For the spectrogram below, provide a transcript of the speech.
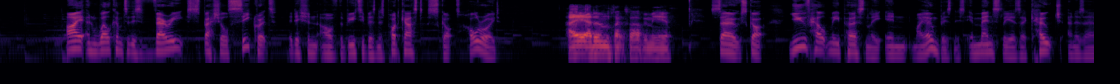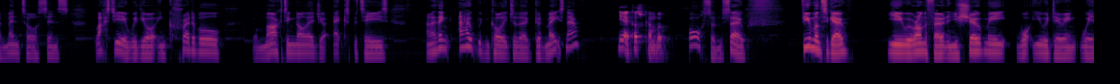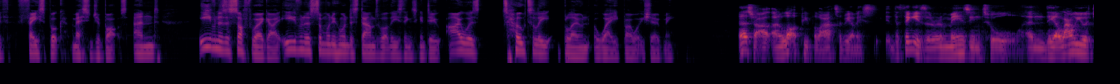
Hi, and welcome to this very special secret edition of the Beauty Business Podcast, Scott Holroyd. Hey, Adam. Thanks for having me here. So, Scott, You've helped me personally in my own business immensely as a coach and as a mentor since last year with your incredible your marketing knowledge, your expertise, and I think I hope we can call each other good mates now. Yeah, of course we can, bud. Awesome. So, a few months ago, you were on the phone and you showed me what you were doing with Facebook Messenger bots, and even as a software guy, even as someone who understands what these things can do, I was totally blown away by what you showed me. That's right. A lot of people are, to be honest. The thing is, they're an amazing tool, and they allow you uh,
